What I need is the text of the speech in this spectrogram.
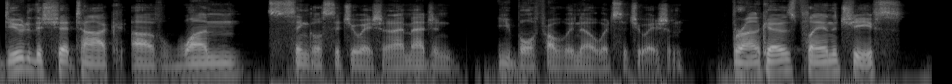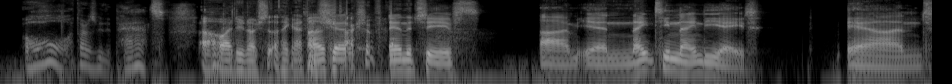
due to the shit talk of one single situation, and I imagine you both probably know which situation. Broncos playing the Chiefs, Oh, I thought it was be the Pats. Oh, I do know. I think I know what you're Okay. talking about. and the Chiefs um, in 1998. And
